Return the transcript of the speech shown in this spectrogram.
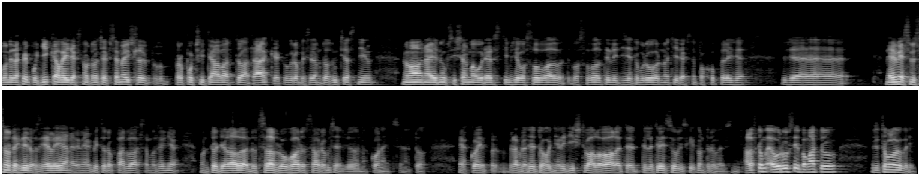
on je takový podnikavý, tak jsme o tom začali přemýšlet, propočítávat to a tak, jako kdo by se tam to zúčastnil. No a najednou přišel Maurer s tím, že oslovoval, oslovoval ty lidi, že to budou hodnotit, tak jsme pochopili, že, že Nevím, jestli bychom to tehdy rozjeli a nevím, jak by to dopadlo. A samozřejmě on to dělal docela dlouho a docela dobře, že jo, nakonec. Na to, jako je pravda, že to hodně lidí štvalo, ale ty, tyhle ty jsou vždycky kontroverzní. Ale v tom euru si pamatuju, že to bylo dobrý.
